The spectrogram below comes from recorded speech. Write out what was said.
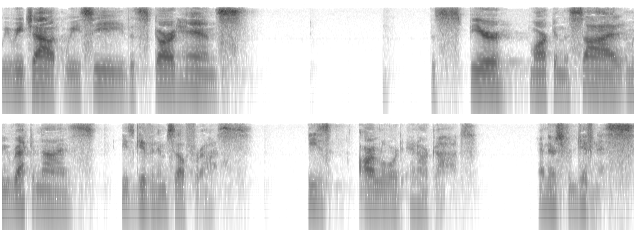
we reach out, we see the scarred hands, the spear mark in the side, and we recognize he's given himself for us. He's our Lord and our God. And there's forgiveness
